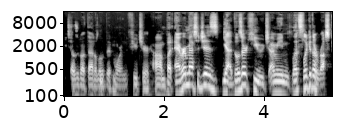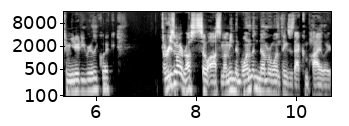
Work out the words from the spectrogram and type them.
details about that a little bit more in the future. Um, but error messages, yeah, those are huge. I mean, let's look at the Rust community really quick. The reason why Rust is so awesome, I mean, the, one of the number one things is that compiler.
